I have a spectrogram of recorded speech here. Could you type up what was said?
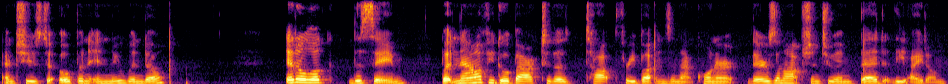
and choose to open in new window. It'll look the same, but now if you go back to the top three buttons in that corner, there's an option to embed the item.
